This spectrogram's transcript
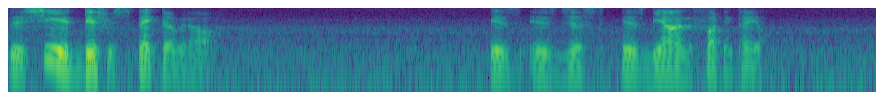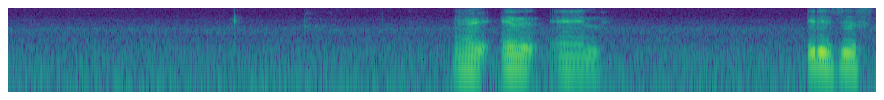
the sheer disrespect of it all. is is just is beyond the fucking pale. And and and it is just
